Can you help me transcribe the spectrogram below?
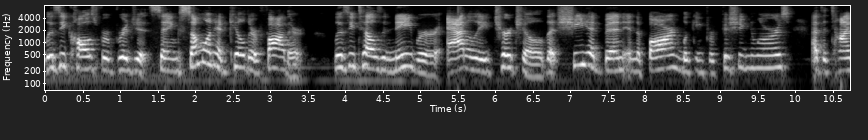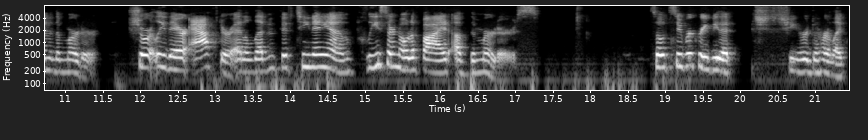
Lizzie calls for Bridget, saying someone had killed her father. Lizzie tells a neighbor, Adelaide Churchill, that she had been in the barn looking for fishing lures at the time of the murder. Shortly thereafter, at 11:15 a.m., police are notified of the murders. So it's super creepy that she heard to her like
